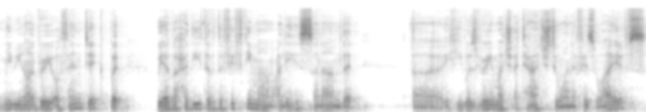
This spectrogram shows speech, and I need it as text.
maybe not very authentic, but we have a hadith of the fifth Imam alayhi salam that uh, he was very much attached to one of his wives,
